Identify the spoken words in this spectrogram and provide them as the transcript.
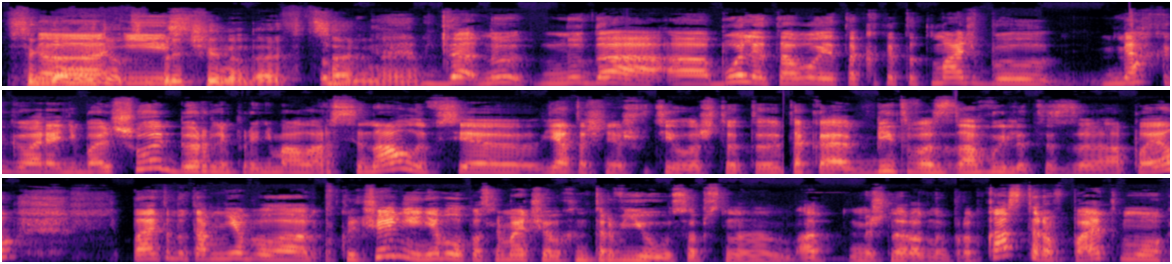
Всегда а, найдется и... причина, да, официальная. Да, ну, ну да. А, более того, так как этот матч был, мягко говоря, небольшой, Берли принимал Арсенал, и все, я точнее шутила, что это такая битва за вылет из АПЛ. Поэтому там не было включений, не было послематчевых интервью, собственно, от международных бродкастеров, поэтому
